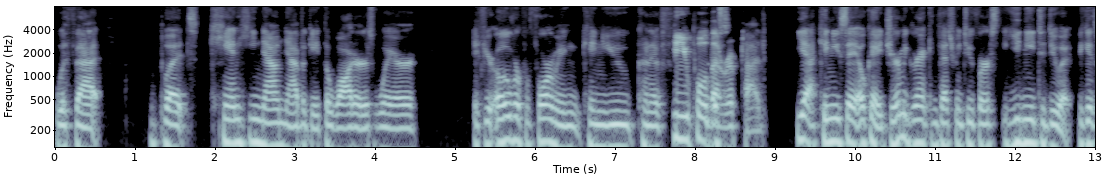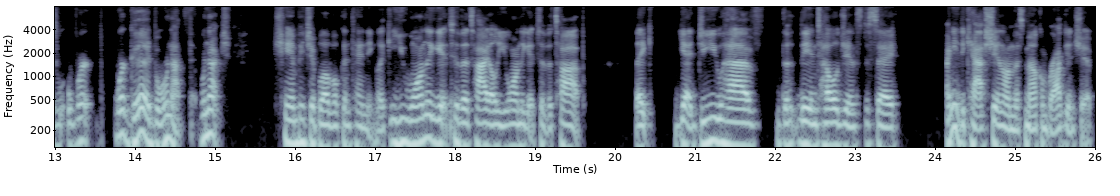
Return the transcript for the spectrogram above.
with that. But can he now navigate the waters where if you're overperforming, can you kind of Can you pull that riptide? Yeah, can you say, okay, Jerami Grant can fetch me two first? You need to do it because we're we're good, but we're not we're not championship level contending. Like you want to get to the title, you want to get to the top. Like, yeah, do you have the the intelligence to say, I need to cash in on this Malcolm Brogdon chip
